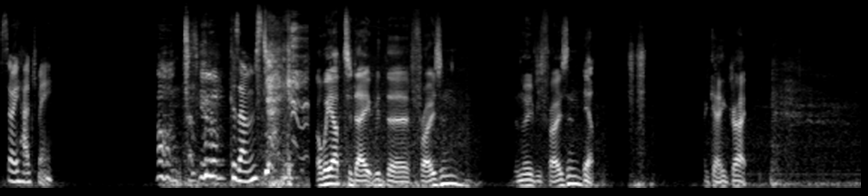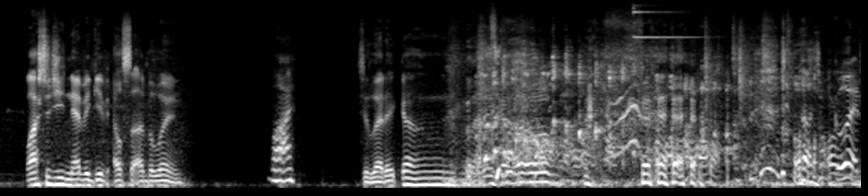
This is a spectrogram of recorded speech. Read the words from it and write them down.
So he hugged me. Because I'm a mistake. Are we up to date with the Frozen, the movie Frozen? Yep. Okay, great. Why should you never give Elsa a balloon? Why? She let it go. Let it go. That's good.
